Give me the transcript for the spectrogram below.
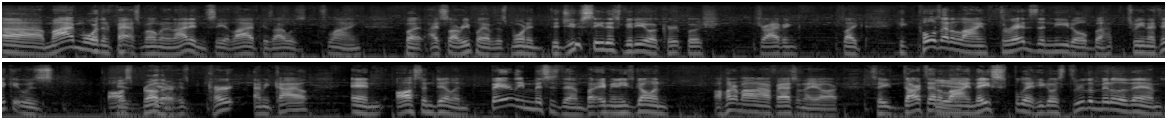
Uh, my more than fast moment, and I didn't see it live because I was flying, but I saw a replay of this morning. Did you see this video of Kurt Busch driving? Like he pulls out a line, threads the needle between I think it was His brother. yeah, his Kurt, I mean Kyle, and Austin Dillon. Barely misses them, but I mean he's going 100 mile an hour faster than they are. So he darts out a Yeah. line. They split. He goes through the middle of them,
